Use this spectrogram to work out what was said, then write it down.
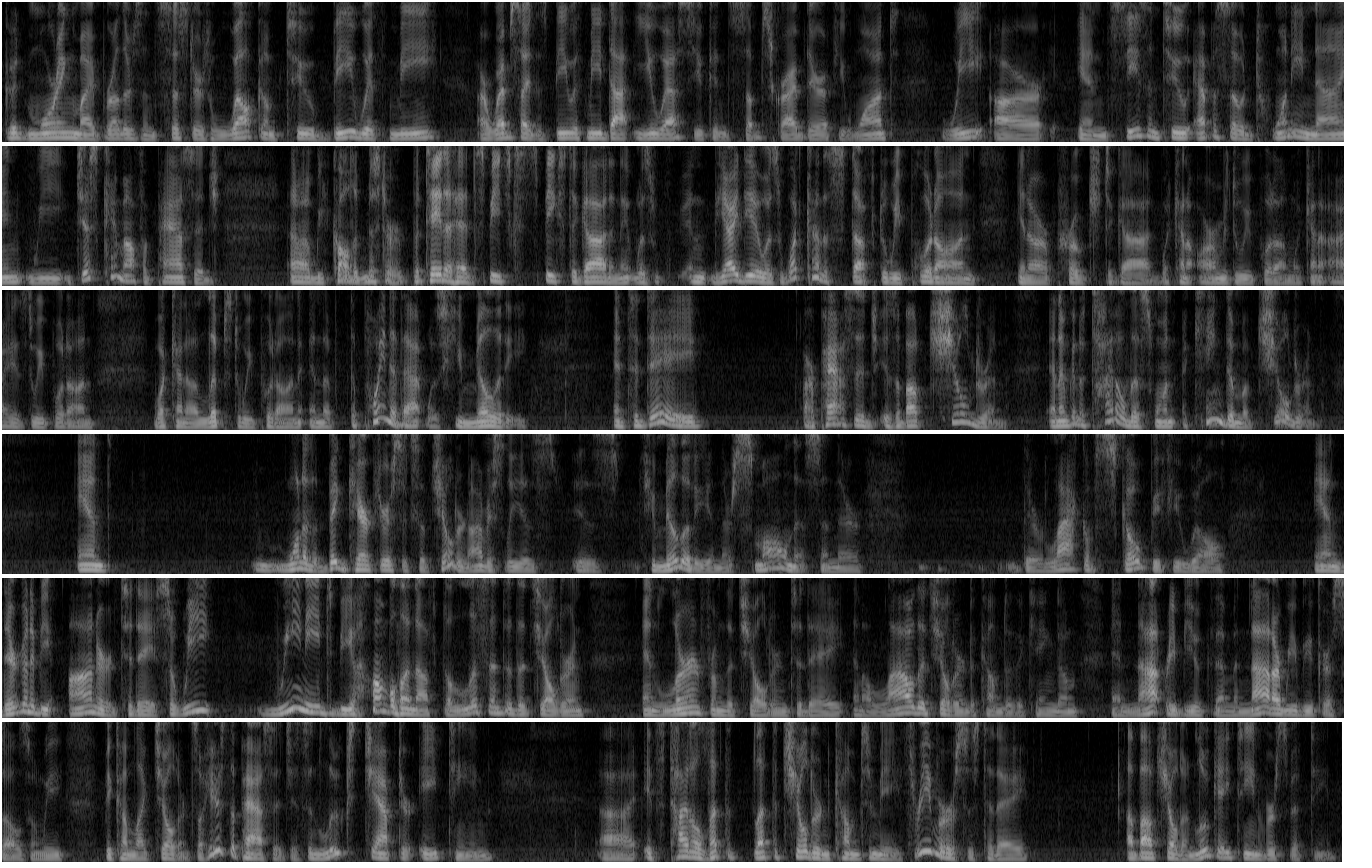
Good morning, my brothers and sisters. Welcome to Be With Me. Our website is bewithme.us. You can subscribe there if you want. We are in season two, episode 29. We just came off a passage. Uh, we called it Mr. Potato Head speaks speaks to God, and it was, and the idea was, what kind of stuff do we put on in our approach to God? What kind of arms do we put on? What kind of eyes do we put on? What kind of lips do we put on? And the, the point of that was humility. And today, our passage is about children. And I'm going to title this one A Kingdom of Children. And one of the big characteristics of children, obviously, is, is humility and their smallness and their, their lack of scope, if you will. And they're going to be honored today. So we we need to be humble enough to listen to the children and learn from the children today and allow the children to come to the kingdom and not rebuke them and not rebuke ourselves when we become like children. So here's the passage. It's in Luke chapter 18. Uh, it's titled "Let the Let the Children Come to Me." Three verses today about children. Luke 18 verse 15.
